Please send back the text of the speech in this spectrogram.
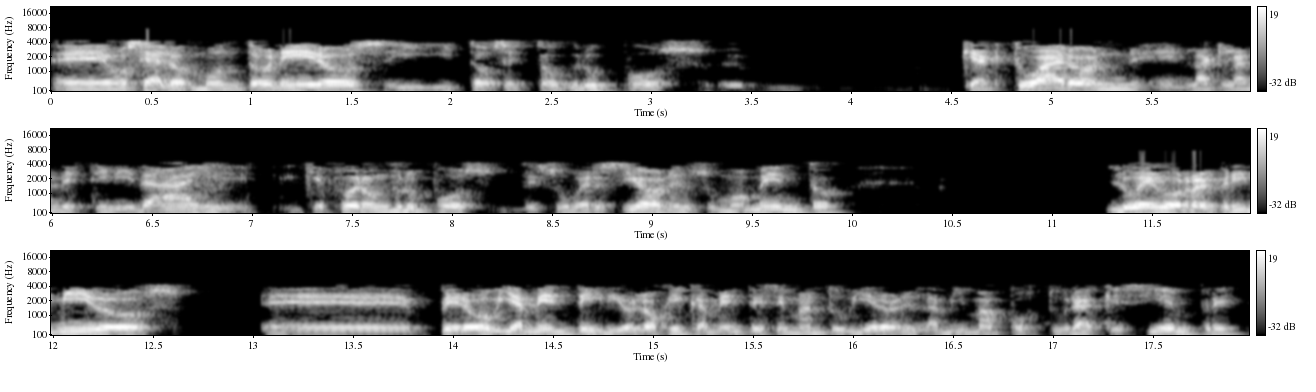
Eh, o sea, los montoneros y, todos estos grupos eh, que actuaron en la clandestinidad y que fueron grupos de subversión en su momento, luego reprimidos eh, pero obviamente ideológicamente se mantuvieron en la misma postura que siempre.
